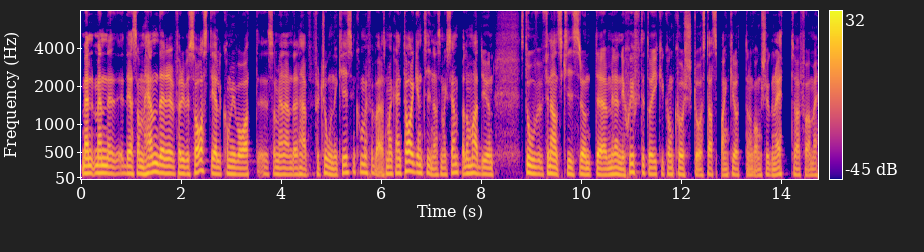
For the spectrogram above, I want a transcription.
Men, men eh, det som händer för USAs del kommer ju vara att, som jag nämnde, den här förtroendekrisen kommer förvärras. Man kan ta Argentina som exempel. De hade ju en stor finanskris runt eh, millennieskiftet och gick i konkurs då statsbankrutt någon gång 2001 har jag för mig.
